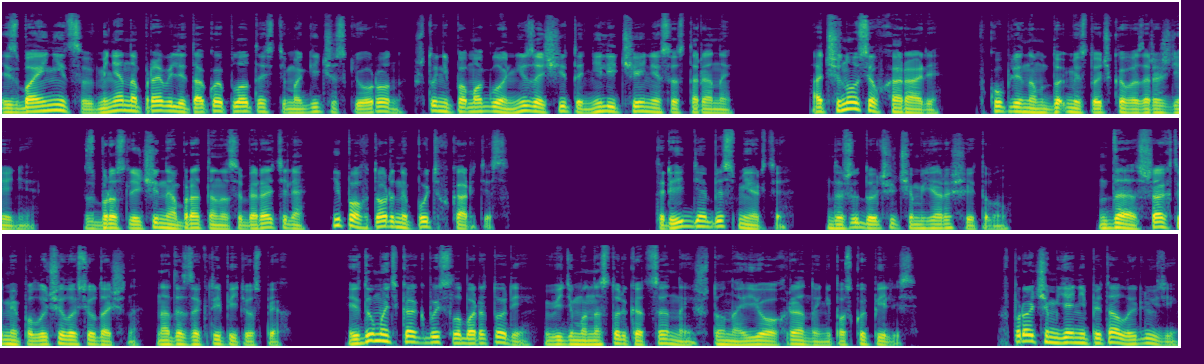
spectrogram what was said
из бойницы в меня направили такой плотности магический урон, что не помогло ни защита, ни лечение со стороны. Очнулся в Хараре, в купленном доме с точкой возрождения. Сброс личины обратно на собирателя и повторный путь в Картис. Три дня бессмертия, даже дольше, чем я рассчитывал. Да, с шахтами получилось удачно, надо закрепить успех. И думать, как быть с лабораторией, видимо, настолько ценной, что на ее охрану не поскупились. Впрочем, я не питал иллюзий,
